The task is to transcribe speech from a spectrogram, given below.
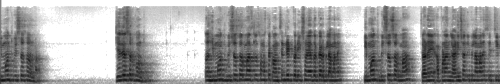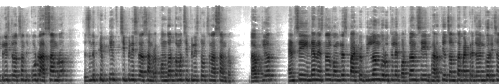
हिमंत विश्व शर्मा जय सर कोंतु तो हिमंत विश्व शर्मा असले समस्त कंसंट्रेट करी सुनिया दरकार पिला माने हिमंत विश्व शर्मा जने आपण जानि छथि पिला माने से चीफ मिनिस्टर अछन कोड आसाम रो से 15th चीफ मिनिस्टर आसाम रो এন্ড সে ইন্ডিয়ান ন্যাশনাল কংগ্রেস পার্টি বিলং করুলে বর্তমান সে ভারতীয় জনতা পার্টি জয়েন করেছেন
